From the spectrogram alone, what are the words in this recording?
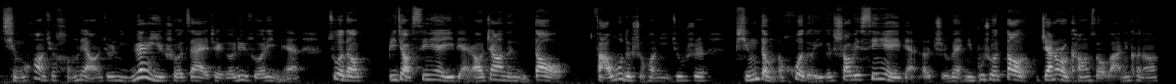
情况去衡量，就是你愿意说在这个律所里面做到比较 senior 一点，然后这样子你到。法务的时候，你就是平等的获得一个稍微 senior 一点的职位。你不说到 general counsel 吧，你可能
